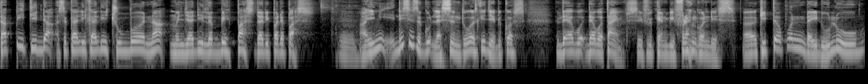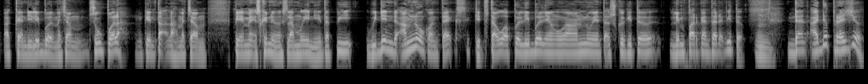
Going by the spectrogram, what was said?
tapi tidak sekali-kali cuba nak menjadi lebih pas daripada pas. Hmm. Uh, ini this is a good lesson to us KJ because there were there were times if you can be frank on this. Uh, kita pun dari dulu akan di label macam super lah. Mungkin tak lah macam PMX kena selama ini tapi within the UMNO context kita tahu apa label yang orang UMNO yang tak suka kita lemparkan terhadap kita. Hmm. Dan ada pressure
